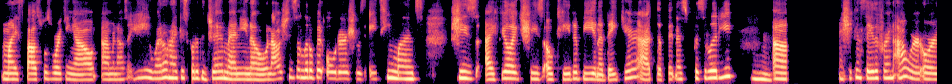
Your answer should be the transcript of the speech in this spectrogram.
my spouse was working out um, and i was like hey why don't i just go to the gym? And you know now she's a little bit older she was 18 months she's i feel like she's okay to be in a daycare at the fitness facility Um, and she can stay there for an hour or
